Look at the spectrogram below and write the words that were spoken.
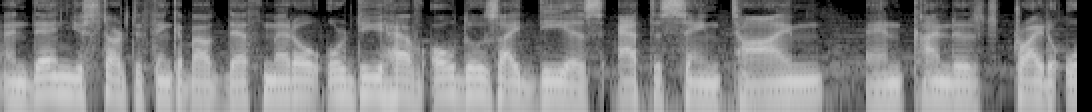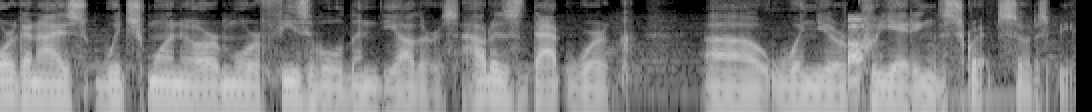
and then you start to think about death metal? Or do you have all those ideas at the same time and kind of try to organize which one are more feasible than the others? How does that work uh, when you're creating the script, so to speak?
